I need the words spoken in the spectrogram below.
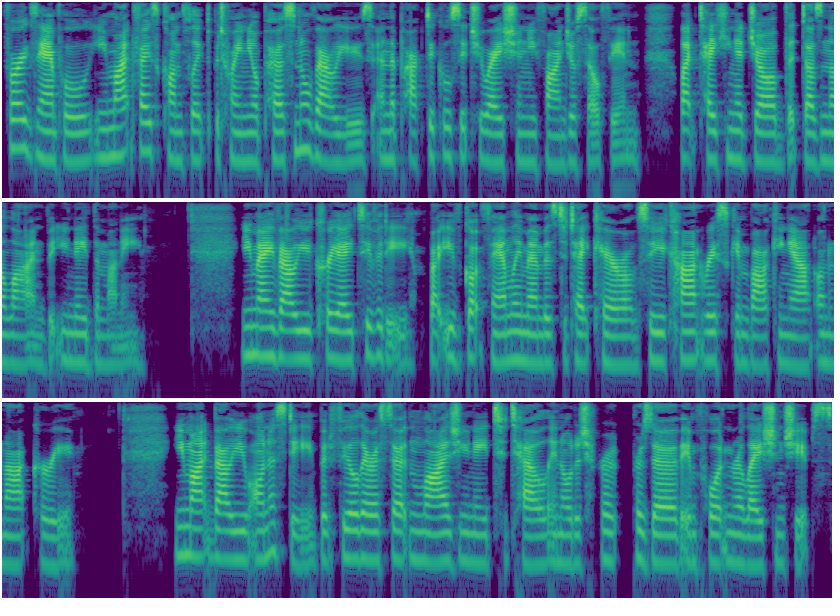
For example, you might face conflict between your personal values and the practical situation you find yourself in, like taking a job that doesn't align but you need the money. You may value creativity, but you've got family members to take care of, so you can't risk embarking out on an art career. You might value honesty, but feel there are certain lies you need to tell in order to pre- preserve important relationships,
